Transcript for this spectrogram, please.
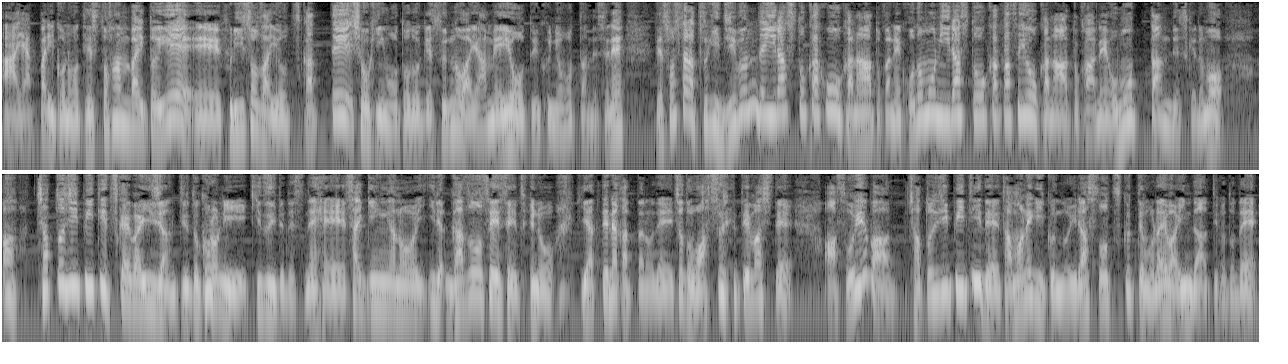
あやっぱりこのテスト販売といええー、フリー素材を使って商品をお届けするのはやめようというふうに思ったんですよね。で、そしたら次自分でイラスト描こうかなとかね、子供にイラストを描かせようかなとかね、思ったんですけども、あ、チャット GPT 使えばいいじゃんっていうところに気づいてですね、えー、最近あの、画像生成というのをやってなかったので、ちょっと忘れてまして、あ、そういえば、チャット GPT で玉ねぎくんのイラストを作ってもらえばいいんだっていうことで、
